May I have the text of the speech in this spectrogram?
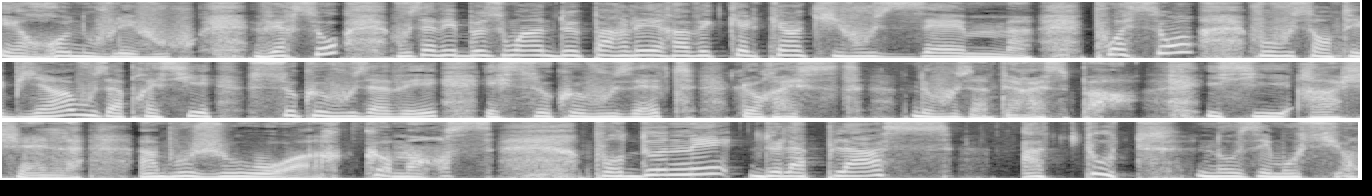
et renouvelez-vous. Verseau, vous avez besoin de parler avec quelqu'un qui vous aime. Poisson, vous vous sentez bien, vous appréciez ce que vous avez et ce que vous êtes. Le reste ne vous intéresse pas. Ici Rachel, un beau jour commence pour donner de la place à toutes nos émotions.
